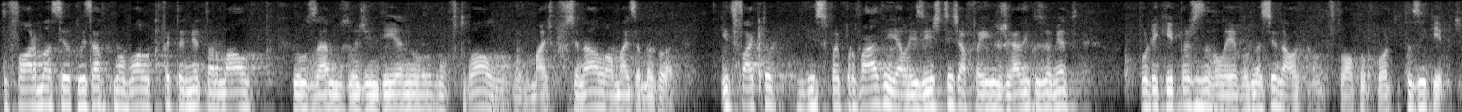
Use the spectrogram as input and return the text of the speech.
de forma a ser utilizado como uma bola perfeitamente normal que usamos hoje em dia no, no futebol, mais profissional ou mais amador. E de facto isso foi provado e ela existe e já foi jogada inclusivamente por equipas de relevo nacional, como o Futebol com o Porto e outras equipas.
